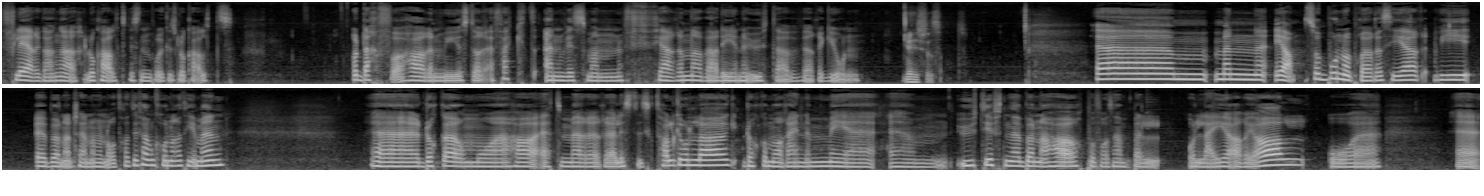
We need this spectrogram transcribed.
flere ganger lokalt hvis den brukes lokalt. Og derfor har en mye større effekt enn hvis man fjerner verdiene ut av regionen. Ikke sant. Ehm, men ja, så bondeopprøret sier vi eh, bønder tjener 135 kroner i timen. Eh, dere må ha et mer realistisk tallgrunnlag. Dere må regne med eh, utgiftene bønder har på f.eks. å leie areal og eh,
